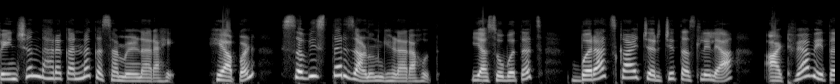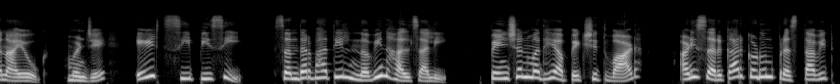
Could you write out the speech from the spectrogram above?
पेन्शनधारकांना कसा मिळणार आहे हे आपण सविस्तर जाणून घेणार आहोत. यासोबतच बराच काळ चर्चेत असलेल्या आठव्या वेतन आयोग म्हणजे एट सी पी सी संदर्भातील नवीन हालचाली पेन्शनमध्ये अपेक्षित वाढ आणि सरकारकडून प्रस्तावित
